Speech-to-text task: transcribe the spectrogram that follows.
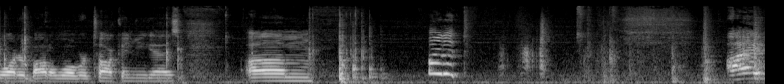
water bottle while we're talking, you guys. Um, it I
